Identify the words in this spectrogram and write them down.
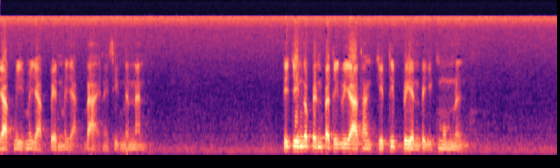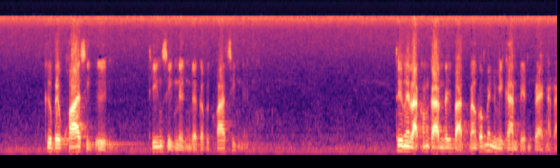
อยากมีไม่อยากเป็นไม่อยากได้ในสิ่งนั้น ๆ ที่จริงก็เป็นปฏิกิริยาทางจิตที่เปลี่ยนไปอีกมุมหนึ่ง คือไปคว้าสิ่งอื่น ทิ้งสิ่งหนึ่งแล้วก็ไปคว้าสิ่งหนึ่งซึ่งในหลักของการปฏิบัติมันก็ไม่ได้มีการเปลี่ยนแปลงอะไร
